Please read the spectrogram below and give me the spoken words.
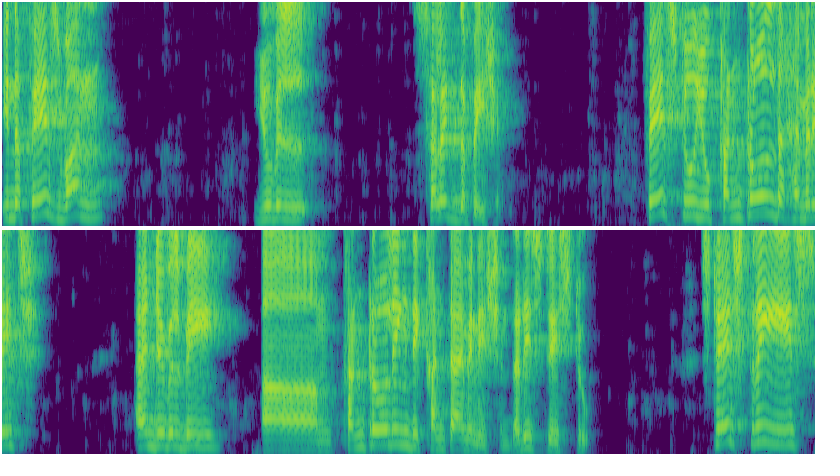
in the phase 1, you will select the patient. Phase 2, you control the hemorrhage and you will be um, controlling the contamination. That is stage 2. Stage 3 is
